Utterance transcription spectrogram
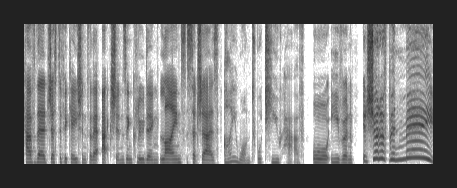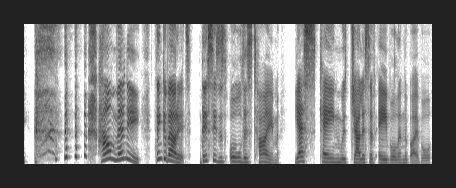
have their justification for their actions, including lines such as, I want what you have, or even, it should have been me! how many? Think about it. This is as old as time. Yes, Cain was jealous of Abel in the Bible.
